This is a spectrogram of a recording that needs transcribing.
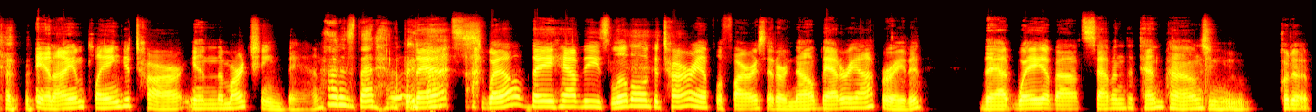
and I am playing guitar in the marching band. How does that happen? That's, well, they have these little guitar amplifiers that are now battery operated that weigh about seven to 10 pounds, and you put a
